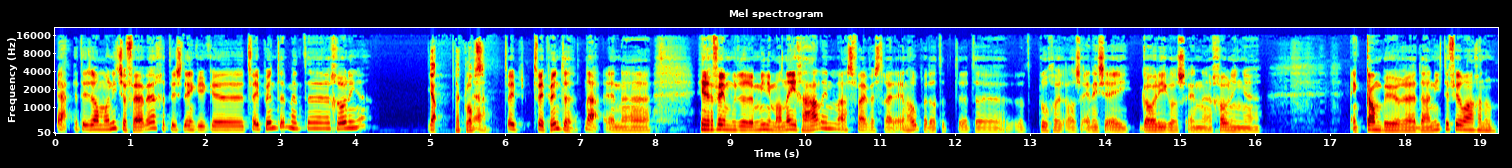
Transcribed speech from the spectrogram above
ja, het is allemaal niet zo ver weg. Het is denk ik twee punten met Groningen. Ja, dat klopt. Ja, twee, twee punten. Nou, en Heerenveen moet er minimaal 9 halen in de laatste vijf wedstrijden. En hopen dat, het, uh, dat ploegen als NEC, Go Ahead Eagles en uh, Groningen en Cambuur daar niet te veel aan gaan doen.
